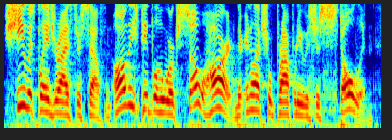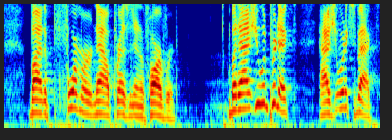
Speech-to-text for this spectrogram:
She was plagiarized herself. And all these people who worked so hard, their intellectual property was just stolen by the former now president of Harvard. But as you would predict, as you would expect,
